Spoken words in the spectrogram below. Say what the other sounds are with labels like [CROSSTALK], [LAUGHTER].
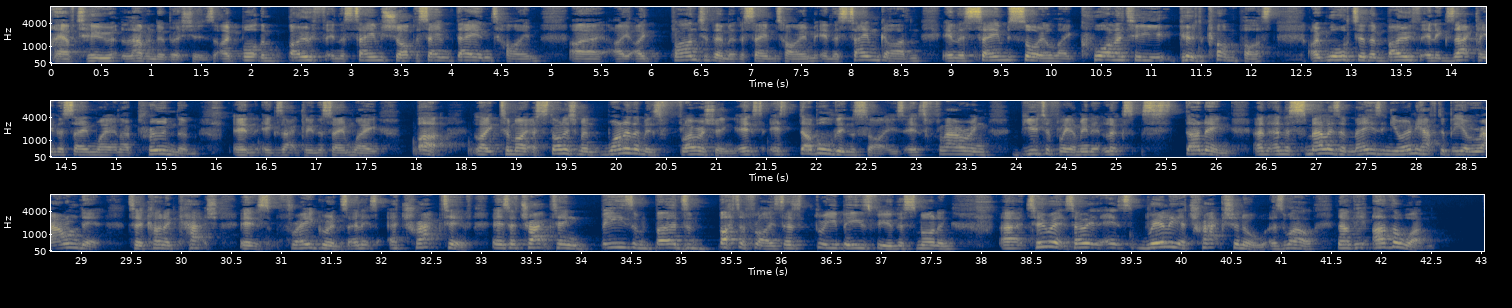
I have two lavender bushes. I bought them both in the same shop, the same day and time. I, I, planted them at the same time in the same garden, in the same soil, like quality good compost. I water them both in exactly the same way and I prune them in exactly the same way. But like to my astonishment, one of them is flourishing. It's it's doubled in size. It's flowering beautifully. I mean, it looks stunning, and and the smell is amazing. You only have to be around it to kind of catch its fragrance, and it's attractive. It's attracting bees and birds and [LAUGHS] butterflies. There's three bees for you this morning uh, to it, so it, it's really attractional as well. Now the other one,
